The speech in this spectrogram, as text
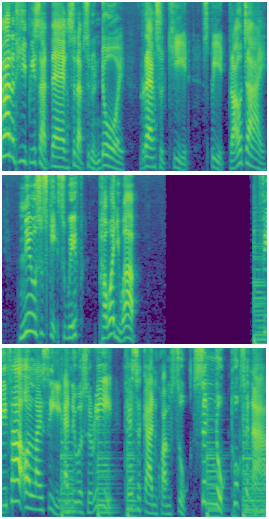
5 นาทีปีศาจแดงสนับสนุนโดย แรงสุดขีด สปีดเร้าใจ New Suzuki Swift Power You Up FIFA ออนไลน์ 4 Anniversary เทศกาลความสุข สนุกทุกสนาม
